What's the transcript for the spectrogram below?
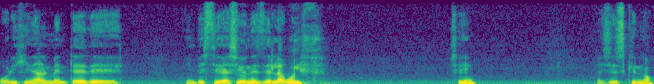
originalmente de investigaciones de la UIF, ¿sí? Así es que no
